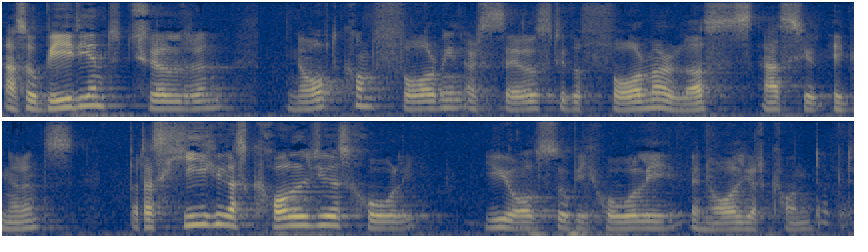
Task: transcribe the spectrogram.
As obedient children, not conforming ourselves to the former lusts as your ignorance, but as He who has called you is holy, you also be holy in all your conduct.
